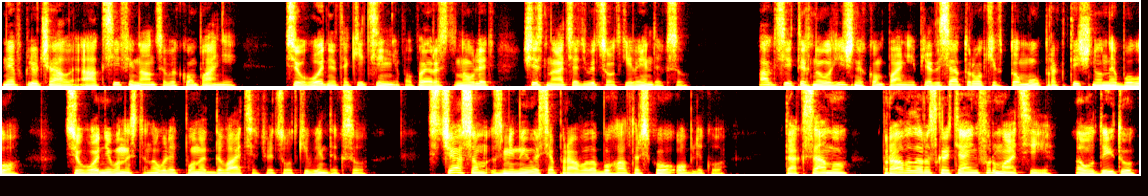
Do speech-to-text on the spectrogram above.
не включали акції фінансових компаній. Сьогодні такі цінні папери становлять 16% індексу. Акцій технологічних компаній 50 років тому практично не було. Сьогодні вони становлять понад 20% індексу. З часом змінилися правила бухгалтерського обліку, так само правила розкриття інформації, аудиту,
